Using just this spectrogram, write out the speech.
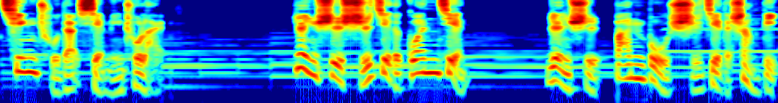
清楚的显明出来。认识十诫的关键，认识颁布十诫的上帝。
